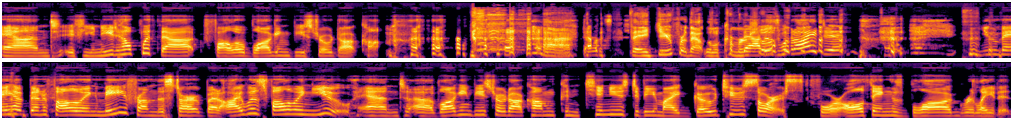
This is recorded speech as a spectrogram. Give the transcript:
And if you need help with that, follow bloggingbistro.com. That's, Thank you for that little commercial. That is what I did. you may have been following me from the start, but I was following you. And uh, bloggingbistro.com continues to be my go to source for all things blog related.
